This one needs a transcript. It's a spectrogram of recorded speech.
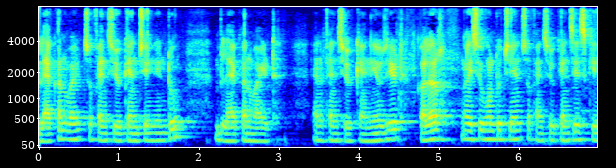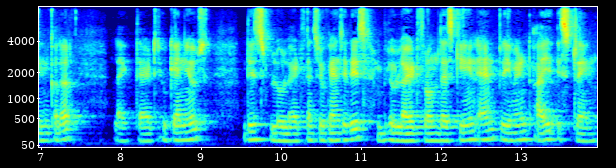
black and white. So friends you can change into black and white. And friends you can use it. Color guys you want to change. So friends you can see skin color like that you can use this blue light. Friends you can see this blue light from the screen and prevent eye strain.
